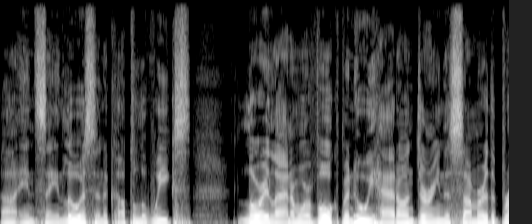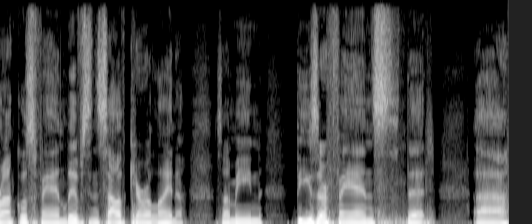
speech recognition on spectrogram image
uh, in St. Louis in a couple of weeks. Lori Lattimore Volkman, who we had on during the summer, the Broncos fan, lives in South Carolina. So I mean, these are fans that uh,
